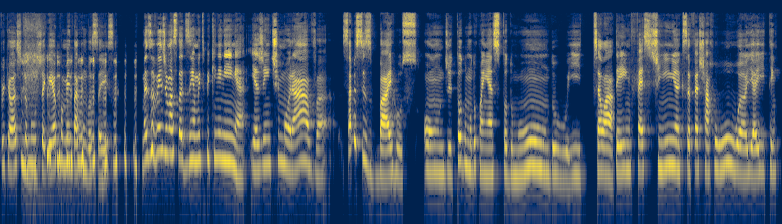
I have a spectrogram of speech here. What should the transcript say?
porque eu acho que eu não cheguei a comentar com vocês. Mas eu venho de uma cidadezinha muito pequenininha e a gente morava. Sabe esses bairros onde todo mundo conhece todo mundo e, sei lá, tem festinha que você fecha a rua e aí tem,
